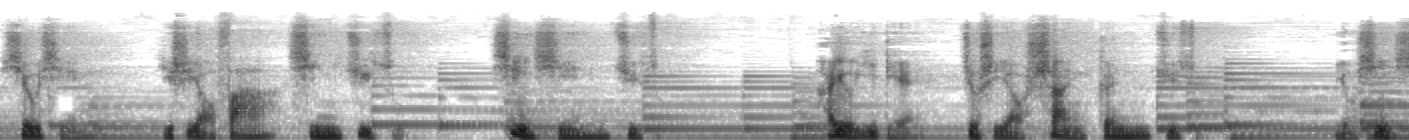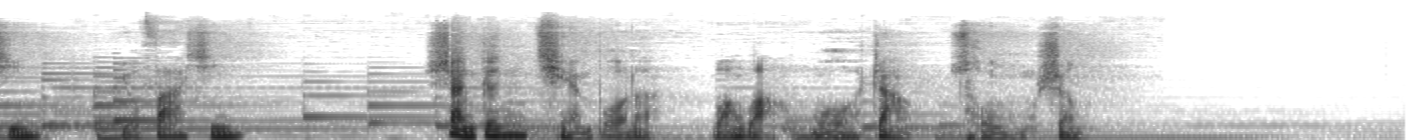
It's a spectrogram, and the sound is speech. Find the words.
修行一是要发心具足信心具足还有一点就是要善根具足有信心有发心。善根浅薄了往往魔障丛生。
